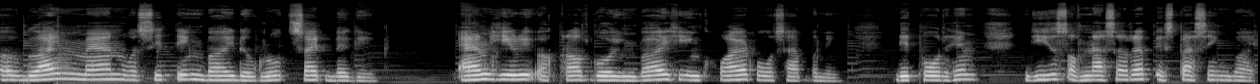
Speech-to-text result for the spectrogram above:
a blind man was sitting by the roadside begging. And hearing a crowd going by, he inquired what was happening. They told him, Jesus of Nazareth is passing by.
